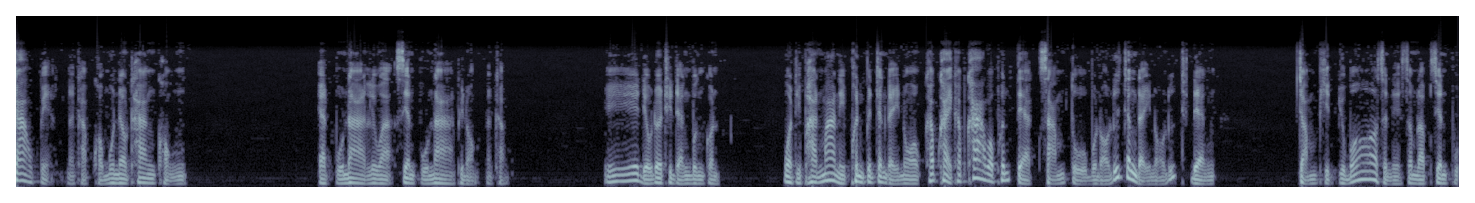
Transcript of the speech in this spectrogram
เก้าแปดนะครับข้อมูลแนวทางของแอดปูนาหรือว่าเซียนปูนาพี่น้องนะครับ เอ๊เดี๋ยวเดินที่แดงเบิงก่อนวดที่ผ่านมานี่เพิ่นเป็นจังไดหนอครับไข่ครับข้าว่าเพิ่นแตกสามตัวบ่หนอหรือจังไดหนอหรือทิดแดงจำผิดอยู่บ่ซั่นนี่สำหรับเซียนปู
